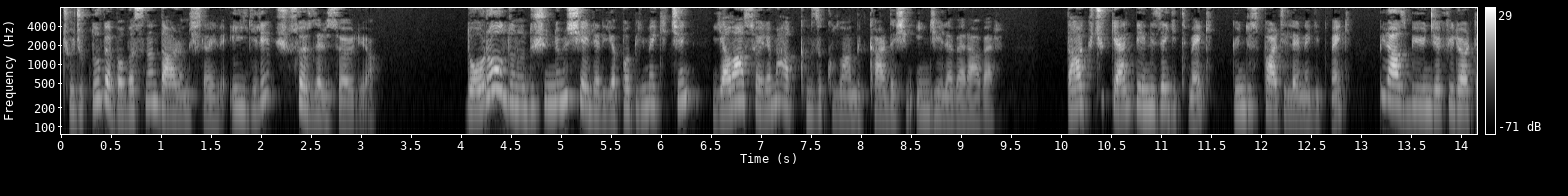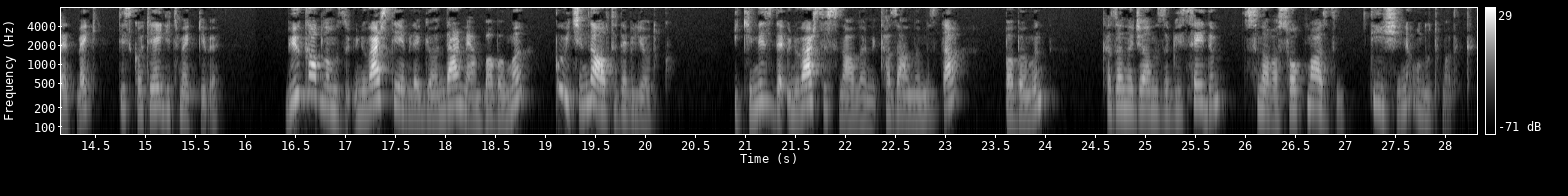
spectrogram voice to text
çocukluğu ve babasının davranışlarıyla ilgili şu sözleri söylüyor. Doğru olduğunu düşündüğümüz şeyleri yapabilmek için yalan söyleme hakkımızı kullandık kardeşim İnci ile beraber. Daha küçükken denize gitmek, gündüz partilerine gitmek, biraz büyüyünce flört etmek, diskoteye gitmek gibi. Büyük ablamızı üniversiteye bile göndermeyen babamı bu biçimde alt edebiliyorduk. İkimiz de üniversite sınavlarını kazandığımızda babamın kazanacağınızı bilseydim sınava sokmazdım deyişini unutmadık.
